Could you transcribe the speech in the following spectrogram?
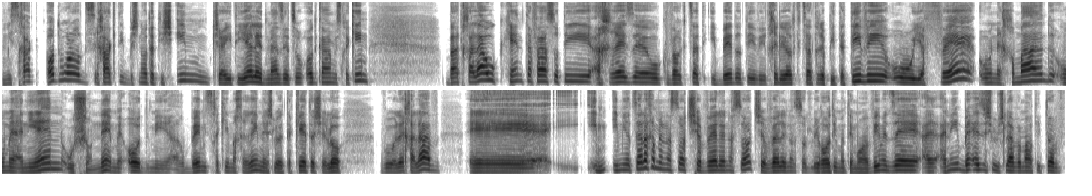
משחק עוד וורלד שיחקתי בשנות התשעים כשהייתי ילד, מאז יצאו עוד כמה משחקים. בהתחלה הוא כן תפס אותי, אחרי זה הוא כבר קצת איבד אותי והתחיל להיות קצת רפיטטיבי, הוא יפה, הוא נחמד, הוא מעניין, הוא שונה מאוד מהרבה משחקים אחרים, יש לו את הקטע שלו והוא הולך עליו. אה, אם, אם יוצא לכם לנסות, שווה לנסות, שווה לנסות לראות אם אתם אוהבים את זה. אני באיזשהו שלב אמרתי, טוב,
